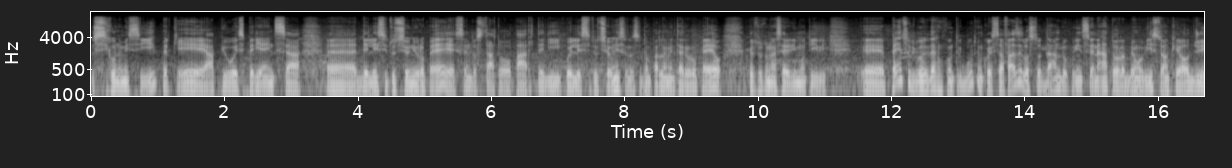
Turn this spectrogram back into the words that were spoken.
secondo me sì, perché ha più esperienza eh, delle istituzioni europee, essendo stato parte di quelle istituzioni, essendo stato un parlamentare europeo, per tutta una serie di motivi. Eh, penso di poter dare un contributo in questa fase, lo sto dando qui in Senato, l'abbiamo visto anche oggi,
